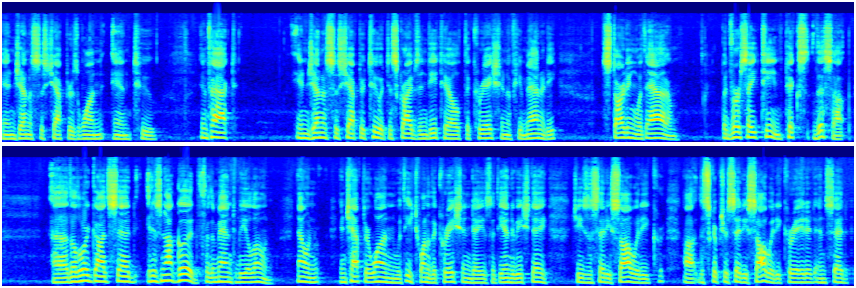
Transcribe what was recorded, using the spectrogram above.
in Genesis chapters 1 and 2. In fact, in Genesis chapter 2, it describes in detail the creation of humanity starting with Adam. But verse 18 picks this up. Uh, the Lord God said, It is not good for the man to be alone. Now, in, in chapter 1, with each one of the creation days, at the end of each day, Jesus said he saw what he, uh, the scripture said he saw what he created and said,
